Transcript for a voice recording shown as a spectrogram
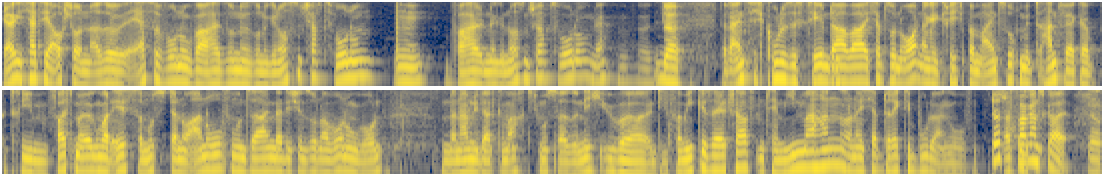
Ja, ich hatte ja auch schon. Also erste Wohnung war halt so eine so eine Genossenschaftswohnung. Mhm. War halt eine Genossenschaftswohnung. Ne? ja. Das einzig coole System da war, ich habe so einen Ordner gekriegt beim Einzug mit Handwerkerbetrieben. Falls mal irgendwas ist, dann musste ich dann nur anrufen und sagen, dass ich in so einer Wohnung wohne. Und dann haben die das gemacht. Ich musste also nicht über die Vermietgesellschaft einen Termin machen, sondern ich habe direkt die Bude angerufen. Das ist war ganz geil. ja.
